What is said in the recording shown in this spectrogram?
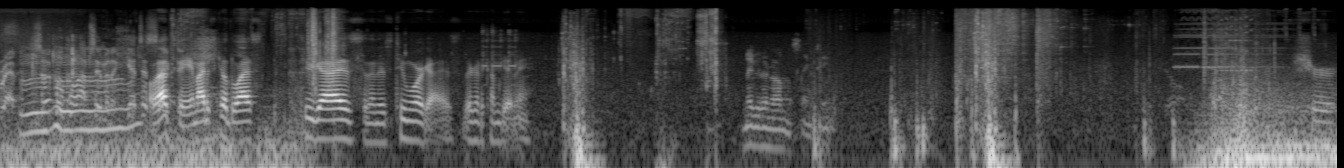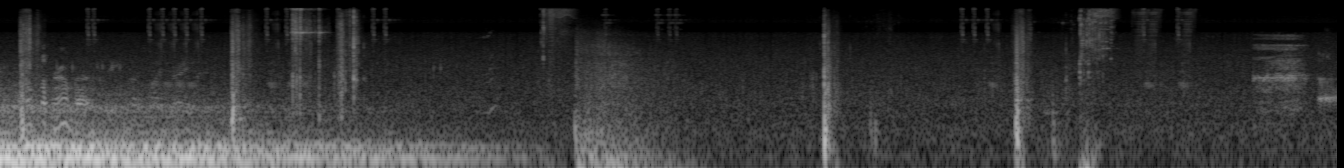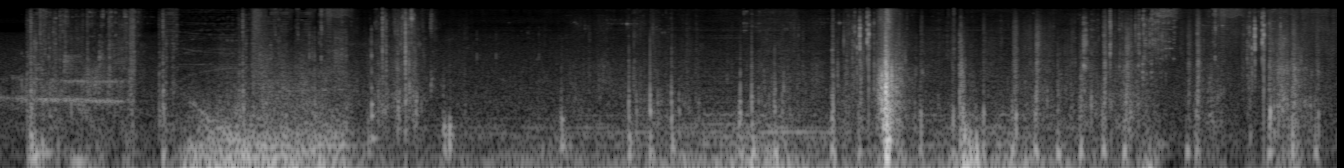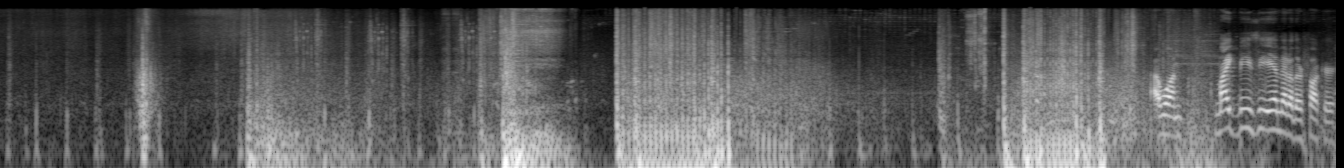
Circle collapse imminent. Get to Well, that's safety. game. I just killed the last two guys, and then there's two more guys. They're gonna come get me. Maybe they're not on the same team. I won. Mike BZ and that other fucker.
